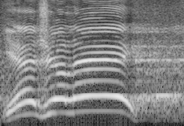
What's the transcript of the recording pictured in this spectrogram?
Yerzhely!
